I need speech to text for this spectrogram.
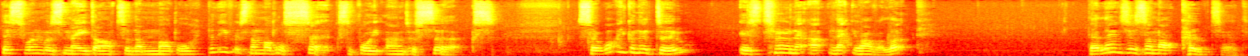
this one was made after the model, I believe it's the Model 6, the Voigtlander 6. So what I'm going to do is turn it up and let you have a look. The lenses are not coated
